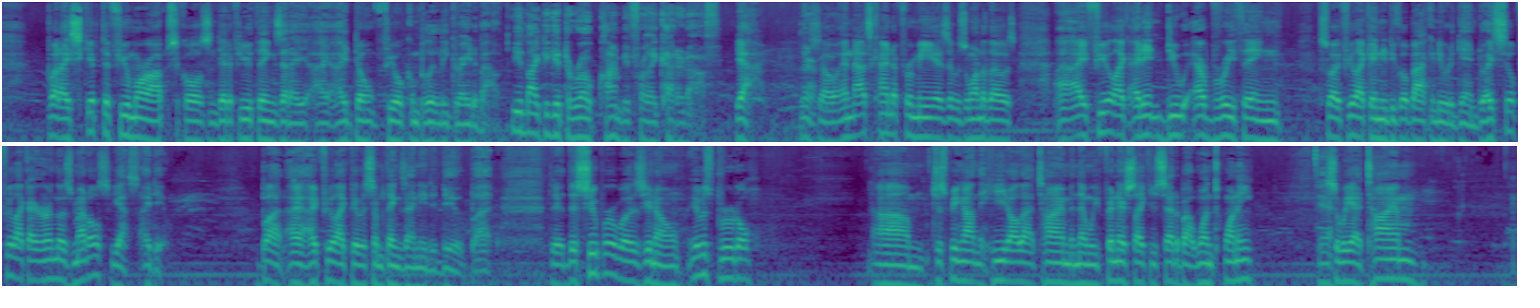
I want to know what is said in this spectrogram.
But I skipped a few more obstacles and did a few things that I, I, I don't feel completely great about. You'd like to get to rope climb before they cut it off. Yeah. There. So, and that's kind of for me, as it was one of those. I feel like I didn't do everything, so I feel like I need to go back and do it again. Do I still feel like I earned those medals? Yes, I do. But I, I feel like there was some things I need to do. But the the super was, you know, it was brutal. Um, just being out in the heat all that time, and then we finished, like you said, about 120. Yeah. So we had time,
